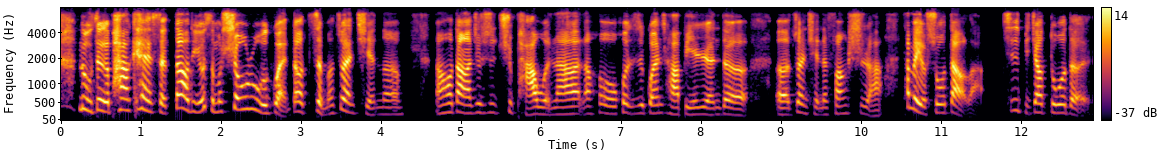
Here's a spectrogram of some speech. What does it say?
录这个 podcast 到底有什么收入的管道，怎么赚钱呢？然后当然就是去爬文啦，然后或者是观察别人的呃赚钱的方式啊，他们有说到啦，其实比较多的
